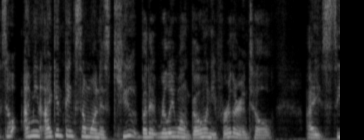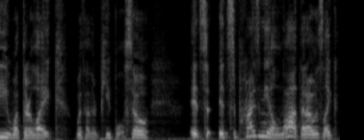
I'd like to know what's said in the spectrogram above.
so I mean, I can think someone is cute, but it really won't go any further until I see what they're like with other people. So it's it surprised me a lot that I was like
